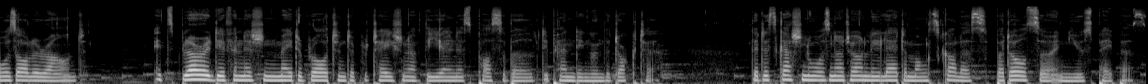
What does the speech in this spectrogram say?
was all around. Its blurry definition made a broad interpretation of the illness possible, depending on the doctor. The discussion was not only led among scholars, but also in newspapers.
